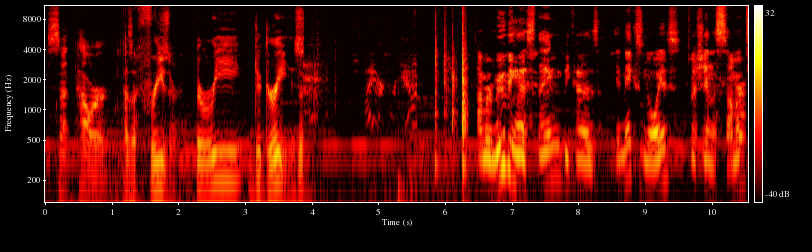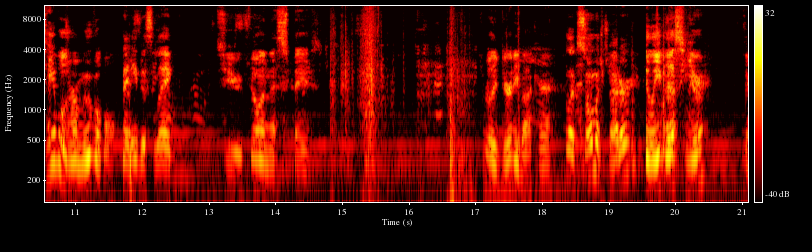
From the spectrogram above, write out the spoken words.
SetPower as a freezer. Three degrees. I'm removing this thing because it makes noise, especially in the summer. Table is removable. I need this leg to fill in this space. It's really dirty back here. It looks so much better. You leave this here, the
